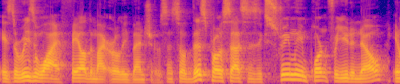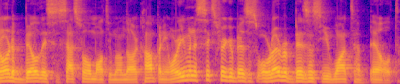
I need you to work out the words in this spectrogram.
is the reason why I failed in my early ventures. And so this process is extremely important for you to know in order to build a successful multi-million dollar company or even a six-figure business or whatever business you want to build.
